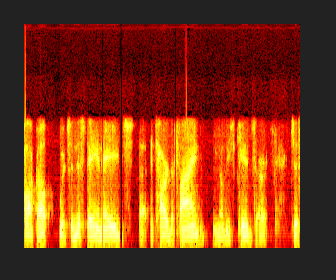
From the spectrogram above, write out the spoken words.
talk up, which in this day and age, uh, it's hard to find. You know, these kids are just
